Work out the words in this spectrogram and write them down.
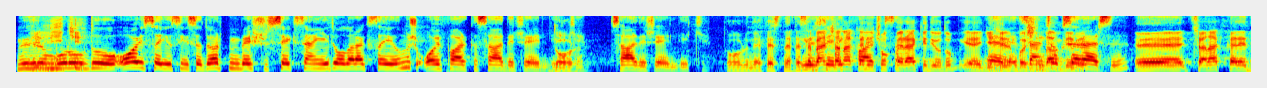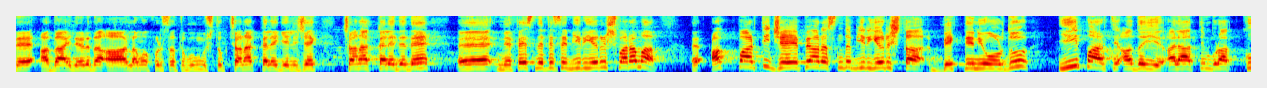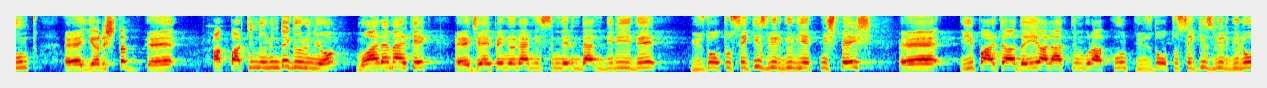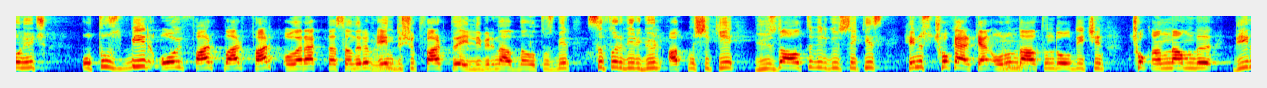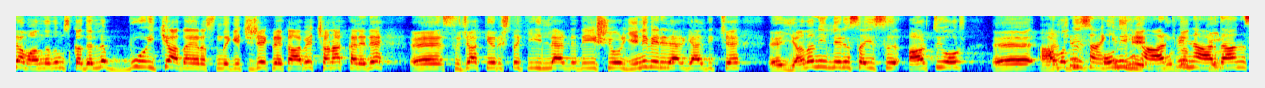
Mührün 52. vurulduğu oy sayısı ise 4587 olarak sayılmış. Oy farkı sadece 52. Doğru. Sadece 52. Doğru nefes nefese. Ben Yüzdelik Çanakkale'yi farkı çok sa- merak ediyordum e, gecenin Evet, sen başından çok beri. seversin. E, Çanakkale'de adayları da ağırlama fırsatı bulmuştuk. Çanakkale gelecek. Çanakkale'de de e, nefes nefese bir yarış var ama e, AK Parti CHP arasında bir yarış da bekleniyordu. İyi Parti adayı Alaaddin Burak Kunt e, yarışta e, AK Parti'nin önünde görünüyor. Muharrem Erkek e, CHP'nin önemli isimlerinden biriydi. %38,75 ee, İyi Parti adayı Alaaddin Burak Kunt %38,13 31 oy fark var. Fark olarak da sanırım en düşük farktı. 51'in altından 31. 0,62 %6,8 henüz çok erken. Onun da altında olduğu için çok anlamlı değil ama anladığımız kadarıyla bu iki aday arasında geçecek rekabet Çanakkale'de e, sıcak yarıştaki iller de değişiyor. Yeni veriler geldikçe e, yanan illerin sayısı artıyor. E, ama Artıyor biz sanki 10 değil ili mi? burada Artvin'le tutuyoruz. Ardahan'ı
